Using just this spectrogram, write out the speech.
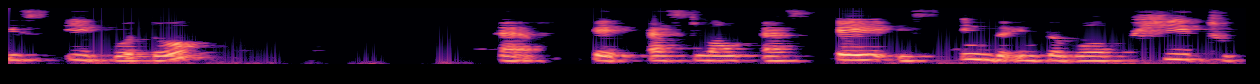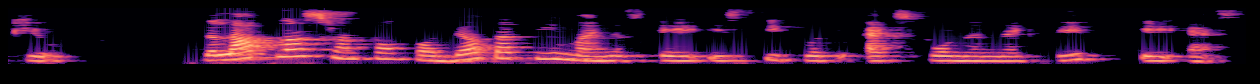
is equal to f a as long as a is in the interval p to q. The Laplace transform for delta t minus a is equal to exponent negative as.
